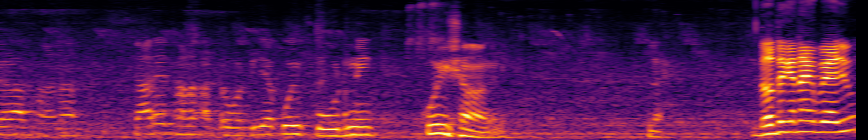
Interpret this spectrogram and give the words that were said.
ਵਾਲਾ ਸਾਰੇ ਥਾਣਾ ਅੱਡੋ ਆ ਕੋਈ ਫੂਡ ਨਹੀਂ ਕੋਈ ਛਾਂਗ ਨਹੀਂ। ਲੈ। ਦੁੱਧ ਕਿੰਨਾ ਕੁ ਪਿਆ ਜੂ?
